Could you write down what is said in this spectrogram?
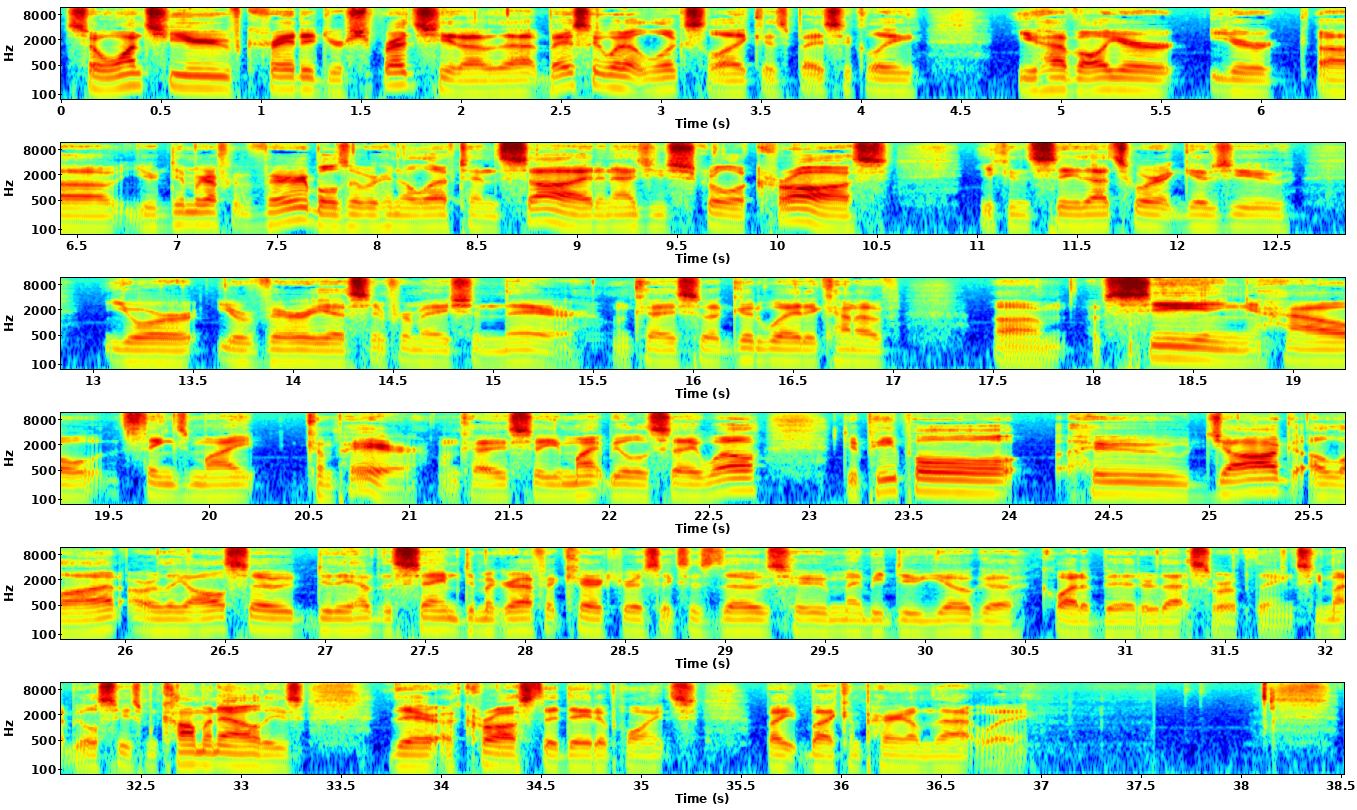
So once you've created your spreadsheet out of that, basically what it looks like is basically you have all your your uh, your demographic variables over here on the left hand side, and as you scroll across, you can see that's where it gives you your your various information there. Okay, so a good way to kind of um, of seeing how things might compare. Okay, so you might be able to say, well, do people who jog a lot are they also do they have the same demographic characteristics as those who maybe do yoga quite a bit or that sort of thing? So you might be able to see some commonalities there across the data points by by comparing them that way.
